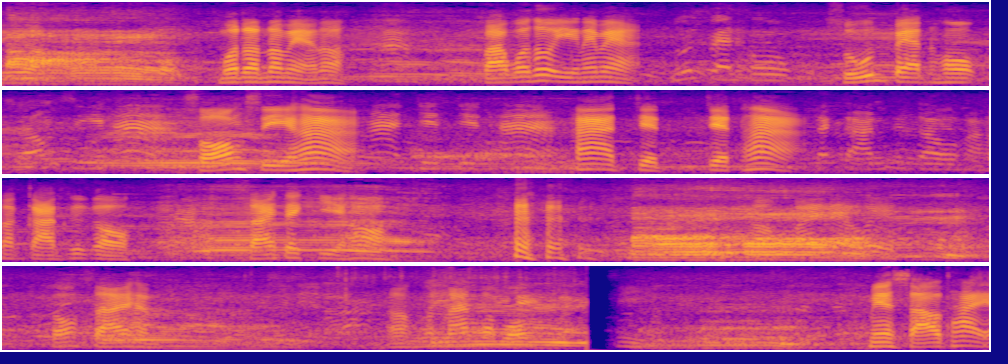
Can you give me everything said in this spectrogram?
นี่ครับหมดแล้วเนาะแม่เนาะฝากเบอร์โทรอีกนะแม่ศูนย์แปดหกศูนย์แปดหกสองสี่ห้าสองสี่ห้าห้าเจ็ดเจ็ดห้าห้าเจ็ดเจ็ดห้าตะการคือเก่าค่ะตะการคือเก่า สายแท็กกี้ห่อเอาไปแล้วเว้ยสองสายครับเอาคนนั้นครับผมแม่สาวไทย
